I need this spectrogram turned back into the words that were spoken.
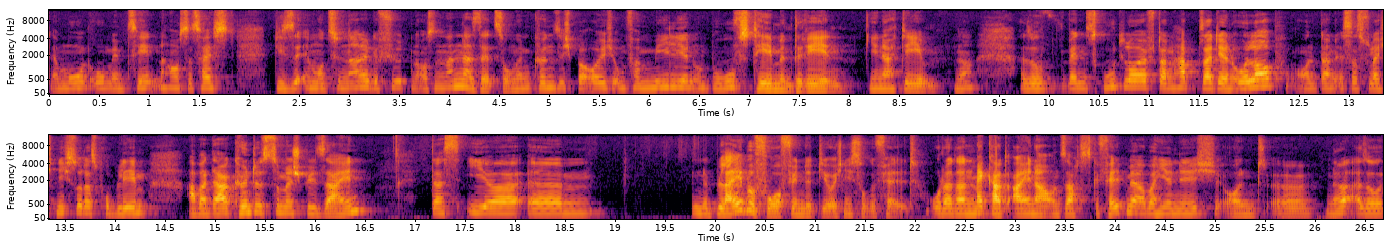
der Mond oben im zehnten Haus. Das heißt, diese emotional geführten Auseinandersetzungen können sich bei euch um Familien- und Berufsthemen drehen, je nachdem. Ne? Also wenn es gut läuft, dann habt, seid ihr in Urlaub und dann ist das vielleicht nicht so das Problem. Aber da könnte es zum Beispiel sein, dass ihr ähm, eine Bleibe vorfindet, die euch nicht so gefällt. Oder dann meckert einer und sagt, es gefällt mir aber hier nicht. Und äh, ne, also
